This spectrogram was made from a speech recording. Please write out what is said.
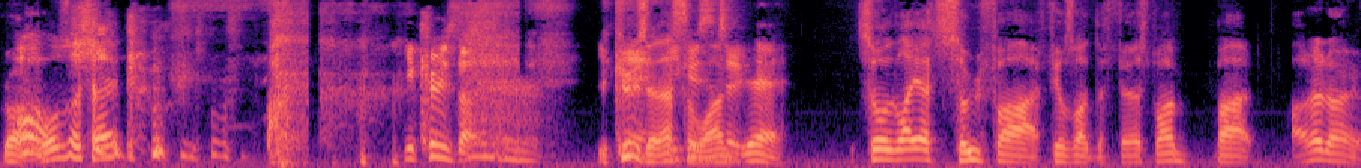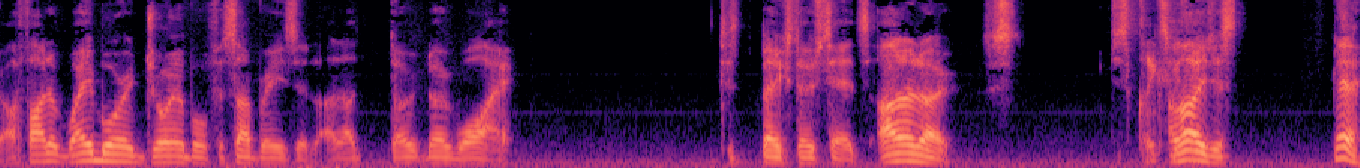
Right, Oh, what was I saying? Yakuza. Yakuza, Yeah, that's the one. 2. Yeah. So like that so far it feels like the first one, but I don't know. I find it way more enjoyable for some reason, and I don't know why. Just makes no sense. I don't know. Just Just clicks. I know, just yeah,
